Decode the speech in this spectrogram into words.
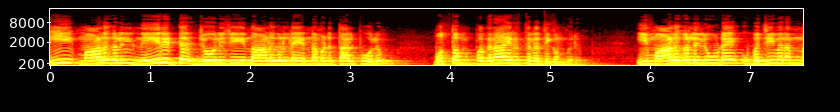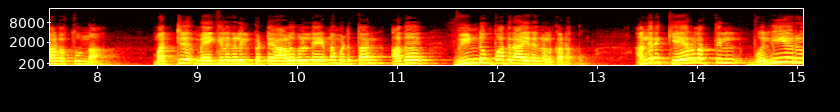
ഈ മാളുകളിൽ നേരിട്ട് ജോലി ചെയ്യുന്ന ആളുകളുടെ എണ്ണം എടുത്താൽ പോലും മൊത്തം പതിനായിരത്തിലധികം വരും. ഈ മാളുകളിലൂടെ ഉപജീവനം നടത്തുന്ന മറ്റ് മേഖലകളിൽപ്പെട്ട ആളുകളുടെ എണ്ണം എടുത്താൽ അത് വീണ്ടും പതിനായിരങ്ങൾ കടക്കും. അങ്ങനെ കേരളത്തിൽ വലിയൊരു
